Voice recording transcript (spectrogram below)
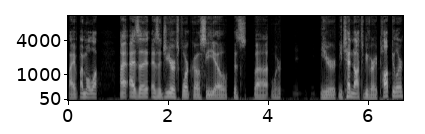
I, am a lot. I, as a as a junior Explorer Co CEO, that's uh, where you're you tend not to be very popular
